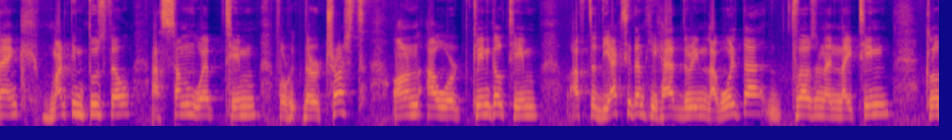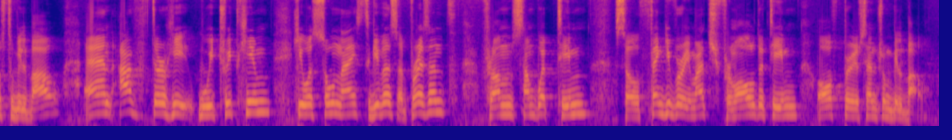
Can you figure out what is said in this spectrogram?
thank Martin Tusveld as Sunweb team for their trust on our clinical team after the accident he had during La Vuelta 2019 close to Bilbao and after he we treat him he was so nice to give us a present from Sunweb team so thank you very much from all the team of Periocentrum Bilbao.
